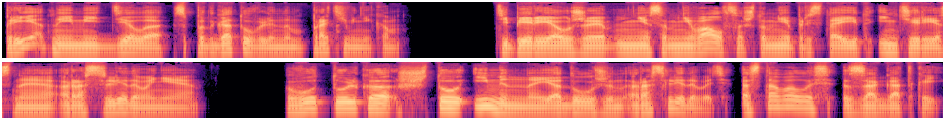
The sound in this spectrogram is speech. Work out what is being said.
Приятно иметь дело с подготовленным противником. Теперь я уже не сомневался, что мне предстоит интересное расследование. Вот только что именно я должен расследовать, оставалось загадкой.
